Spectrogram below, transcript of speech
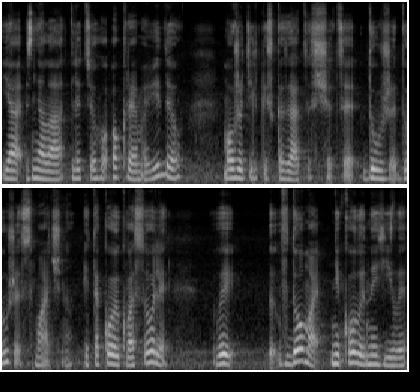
Я зняла для цього окреме відео. Можу тільки сказати, що це дуже-дуже смачно. І такої квасолі ви вдома ніколи не їли.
